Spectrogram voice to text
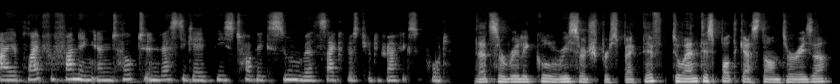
I applied for funding and hope to investigate these topics soon with cyclostratigraphic support. That's a really cool research perspective to end this podcast on, Theresa.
